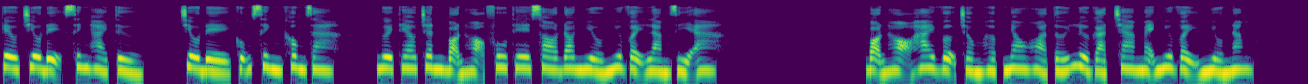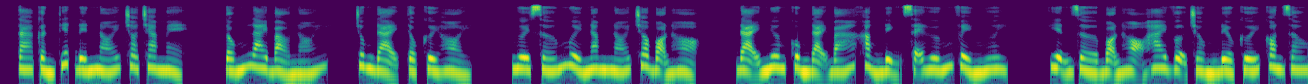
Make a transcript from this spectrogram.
kêu chiêu đệ sinh hài tử, chiêu đệ cũng sinh không ra. Ngươi theo chân bọn họ phu thê so đo nhiều như vậy làm gì a? Bọn họ hai vợ chồng hợp nhau hòa tới lừa gạt cha mẹ như vậy nhiều năm. Ta cần thiết đến nói cho cha mẹ. Tống Lai Bảo nói, Trung Đại Tộc cười hỏi. Ngươi sớm 10 năm nói cho bọn họ. Đại nương cùng đại bá khẳng định sẽ hướng về ngươi. Hiện giờ bọn họ hai vợ chồng đều cưới con dâu.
